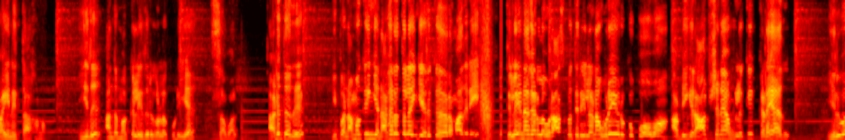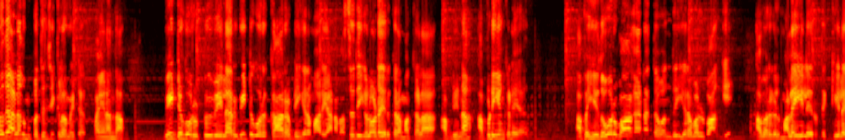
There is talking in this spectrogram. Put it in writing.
பயணித்தாகணும். இது அந்த மக்கள் எதிர்கொள்ளக்கூடிய சவால். அடுத்தது இப்போ நமக்கு இங்கே நகரத்தில் இங்கே இருக்கிற மாதிரி தில்லைநகரில் ஒரு ஆஸ்பத்திரி இல்லைன்னா உறையூருக்கு போவோம் அப்படிங்கிற ஆப்ஷனே அவங்களுக்கு கிடையாது. இருபது அல்லது முப்பத்தஞ்சு கிலோமீட்டர் பயணம்தான். வீட்டுக்கு ஒரு டூ வீலர் வீட்டுக்கு ஒரு கார் அப்படிங்கிற மாதிரியான வசதிகளோடு இருக்கிற மக்களா அப்படின்னா அப்படியும் கிடையாது. அப்போ ஏதோ ஒரு வாகனத்தை வந்து இரவல் வாங்கி அவர்கள் மலையிலிருந்து கீழே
